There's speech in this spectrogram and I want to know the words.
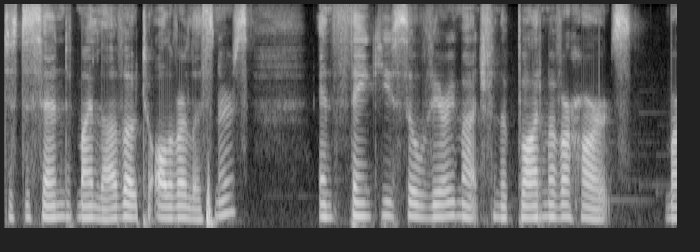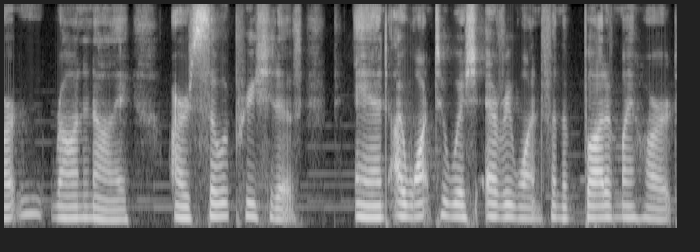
just to send my love out to all of our listeners and thank you so very much from the bottom of our hearts Martin, Ron, and I are so appreciative. And I want to wish everyone from the bottom of my heart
